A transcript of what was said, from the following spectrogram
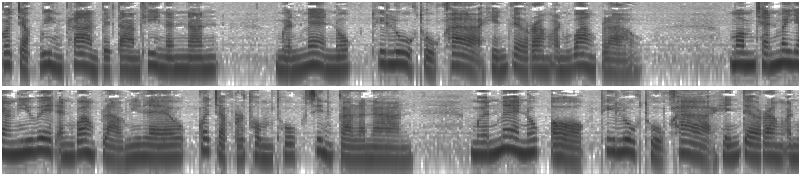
ก็จะวิ่งพล่านไปตามที่นั้นๆ เหมือนแม่นกที่ลูกถูกฆ่าเห็นแต่รังอันว่างเปล่ามอมฉันมายังนิเวศอันว่างเปล่านี้แล้วก็จะกระทมทุกข์สิ้นกาลนาน เหมือนแม่นกออกที่ลูกถูกฆ่าเห็นแต่รังอัน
